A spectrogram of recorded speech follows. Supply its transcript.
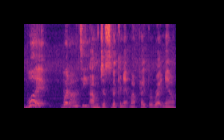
What? What, Auntie? I'm just looking at my paper right now.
